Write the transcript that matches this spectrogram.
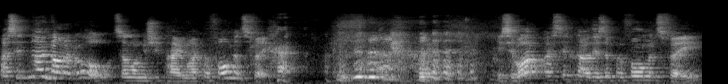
I said, No, not at all, so long as you pay my performance fee. he said, What? I said, No, there's a performance fee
